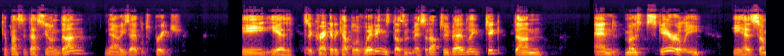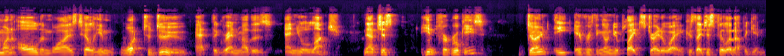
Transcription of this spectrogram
capacitación done. Now he's able to preach. He he has a crack at a couple of weddings, doesn't mess it up too badly. Tick, done. And most scarily, he has someone old and wise tell him what to do at the grandmother's annual lunch. Now, just hint for rookies, don't eat everything on your plate straight away because they just fill it up again.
